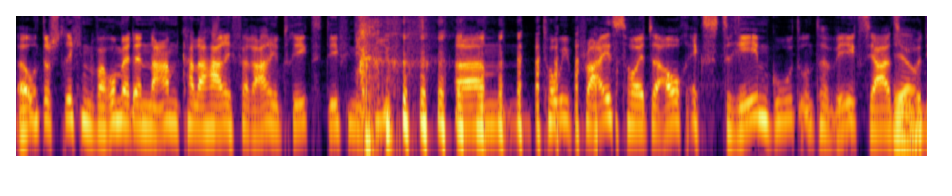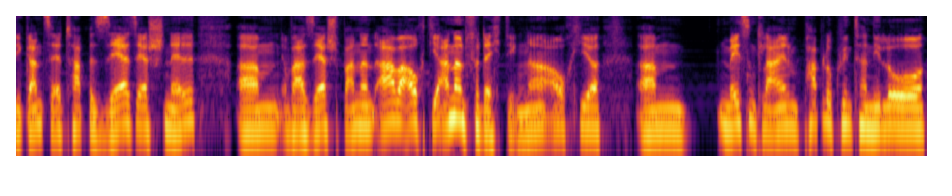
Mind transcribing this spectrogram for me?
äh, unterstrichen, warum er den Namen Kalahari Ferrari trägt, definitiv. ähm, Toby Price heute auch extrem gut unterwegs, ja, also Ja. über die ganze Etappe sehr, sehr schnell, ähm, war sehr spannend, aber auch die anderen Verdächtigen, ne? auch hier ähm, Mason Klein, Pablo Quintanillo,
